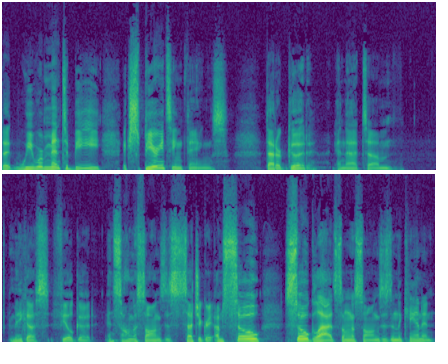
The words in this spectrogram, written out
That we were meant to be experiencing things that are good and that um, make us feel good. And Song of Songs is such a great. I'm so so glad Song of Songs is in the canon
